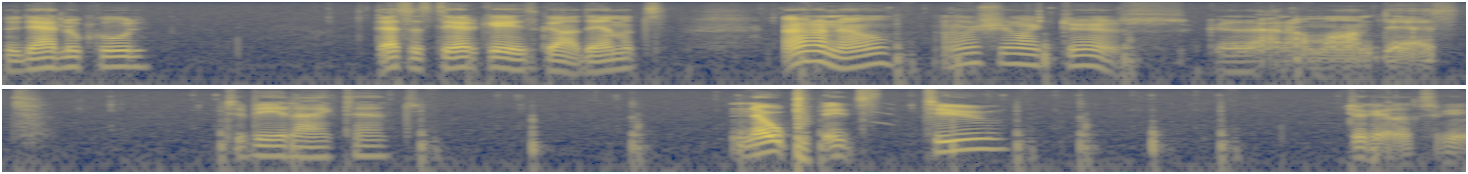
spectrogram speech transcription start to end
Does that look cool? That's a staircase, goddammit. I don't know. I wish you like this. Cause I don't want this to be like that. Nope, it's two. Okay, let's go.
